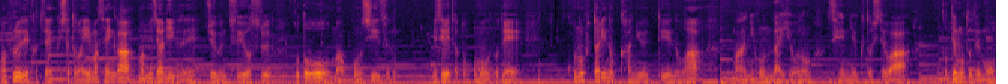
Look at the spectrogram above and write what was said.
まあ、フルで活躍したとは言えませんが、まあ、メジャーリーグでね十分通用することを、まあ、今シーズン見せれたと思うのでこの2人の加入っていうのは、まあ、日本代表の戦力としてはとてもとても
